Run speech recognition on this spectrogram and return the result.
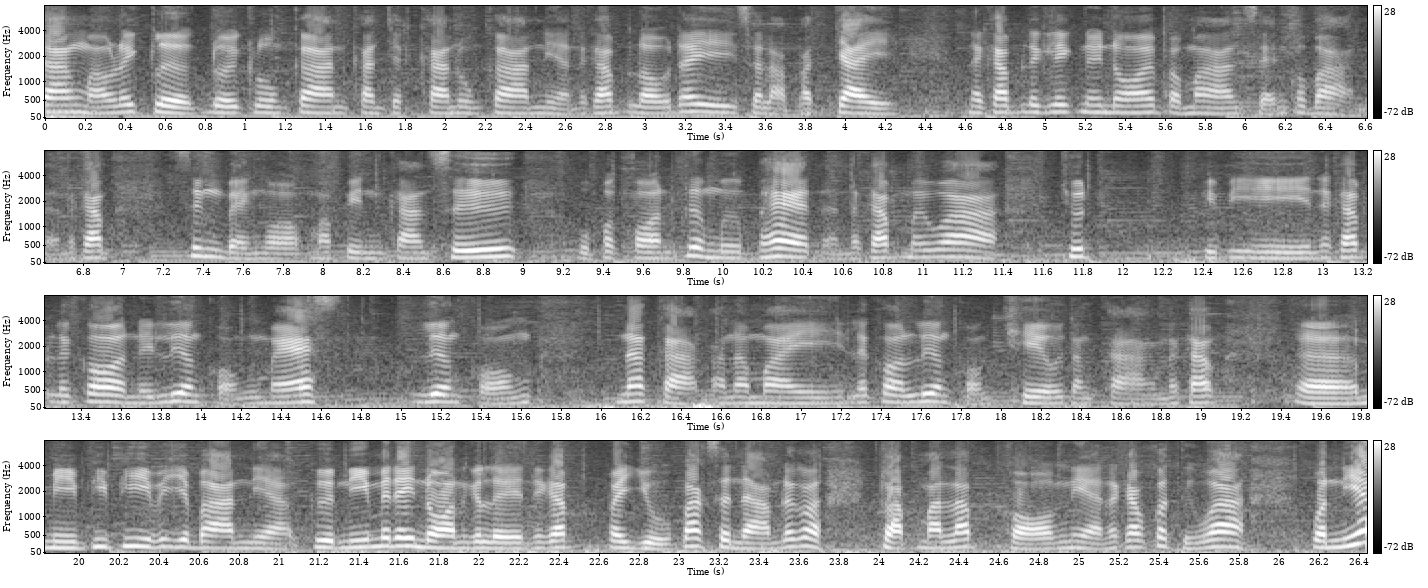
ทางมหาวิทยาลัยเกลิกโดยโครงการการจัดการองค์การเนี่ยนะครับเราได้สลับปัจจัยนะครับเล็กๆ น้อยๆ ประมาณแสนกว่าบาทนะครับ ซึ่งแบ่งออกมาเป็นการซื้ออุปกรณ์เครื่องมือแพทย์นะครับ ไม่ว่าชุด PPE นะครับแล้วก็ในเรื่องของแมสเรื่องของหน้ากากอนามัย แล้วก็เรื่องของเชลต่างๆนะครับมีพี่ๆพยาบาลเนี่ยคืนนี้ไม่ได้นอนกันเลยนะครับไปอยู่ภาคสนามแล้วก็กลับมารับของเนี่ยนะครับก็ถือว่าวันนี้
